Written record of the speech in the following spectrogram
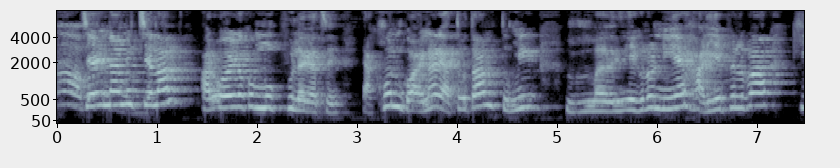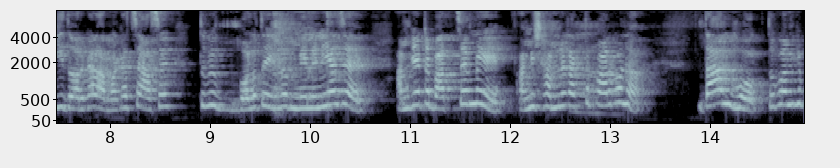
হ্যাঁ, যেই না আমি চেলাম আর ওই রকম মুখ ফুলে গেছে। এখন গয়নার এত দাম তুমি এগুলো নিয়ে হারিয়ে ফেলবা কি দরকার আমার কাছে আছে? তুমি বলো তো এগুলো মেনে নেওয়া যায়? আমি কি একটা বাচ্চা মেয়ে? আমি সামনে রাখতে হ্যাঁ। পারব না? দাম হোক তবু আমি কি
